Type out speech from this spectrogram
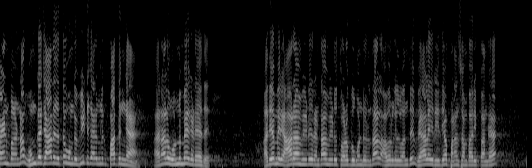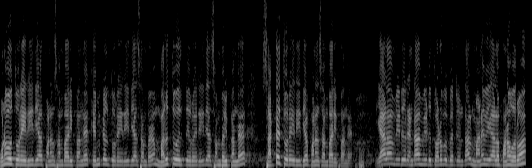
பயன்படுனா உங்கள் ஜாதகத்தை உங்கள் வீட்டுக்காரங்களுக்கு பார்த்துங்க. அதனால் ஒன்றுமே கிடையாது. அதேமாரி ஆறாம் வீடு ரெண்டாம் வீடு தொடர்பு கொண்டிருந்தால் அவர்கள் வந்து வேலை ரீதியாக பணம் சம்பாதிப்பாங்க. உணவுத்துறை ரீதியாக பணம் சம்பாதிப்பாங்க கெமிக்கல் துறை ரீதியாக சம்பாதி மருத்துவத்துறை ரீதியாக சம்பாதிப்பாங்க சட்டத்துறை ரீதியாக பணம் சம்பாதிப்பாங்க. ஏழாம் வீடு ரெண்டாம் வீடு தொடர்பு பெற்றிருந்தால் மனைவியால் பணம் வரும்.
